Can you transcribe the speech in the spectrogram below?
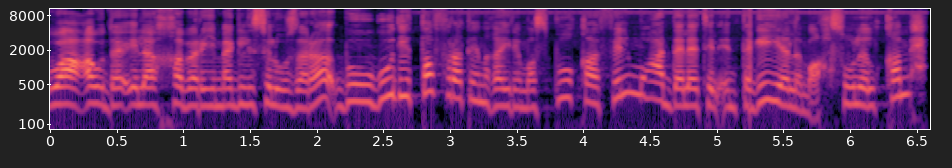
وعودة إلى خبر مجلس الوزراء بوجود طفرة غير مسبوقة في المعدلات الإنتاجية لمحصول القمح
